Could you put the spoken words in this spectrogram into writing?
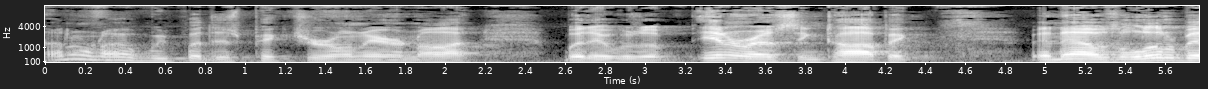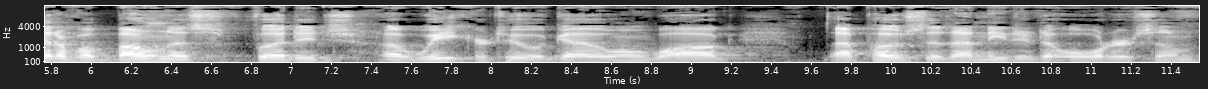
I don't know if we put this picture on there or not but it was an interesting topic. And that was a little bit of a bonus footage a week or two ago on WOG. I posted I needed to order some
